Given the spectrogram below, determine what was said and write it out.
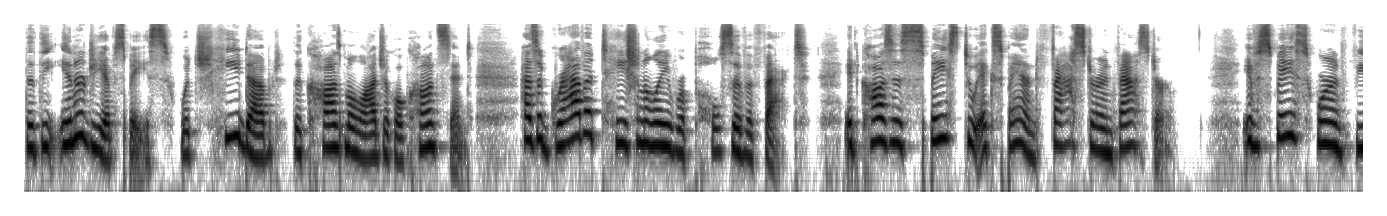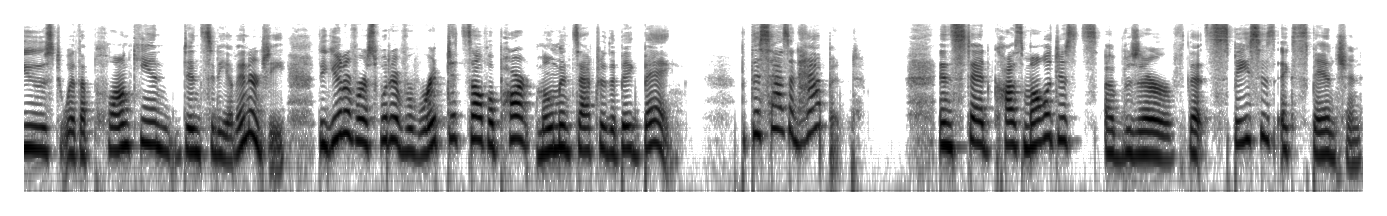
that the energy of space, which he dubbed the cosmological constant, has a gravitationally repulsive effect. It causes space to expand faster and faster. If space were infused with a Planckian density of energy, the universe would have ripped itself apart moments after the Big Bang. But this hasn't happened. Instead, cosmologists observe that space's expansion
